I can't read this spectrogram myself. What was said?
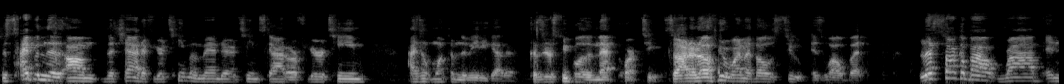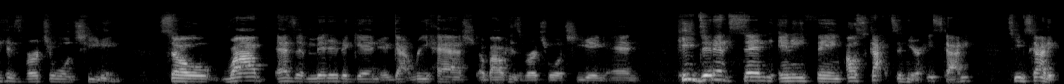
just type in the um the chat if you're Team Amanda or Team Scott, or if you're a team. I don't want them to be together because there's people in that part too. So I don't know if you're one of those two as well. But let's talk about Rob and his virtual cheating. So Rob has admitted again, it got rehashed about his virtual cheating, and he didn't send anything. Oh, Scott's in here. Hey, Scotty, Team Scotty.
